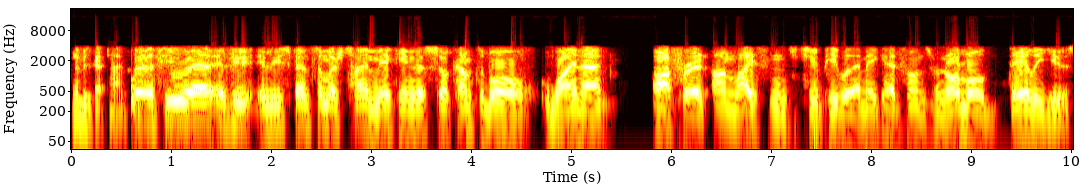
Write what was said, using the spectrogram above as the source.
nobody's got time. Well, if you uh, if you if you spend so much time making this so comfortable, why not offer it on license to people that make headphones for normal daily use?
